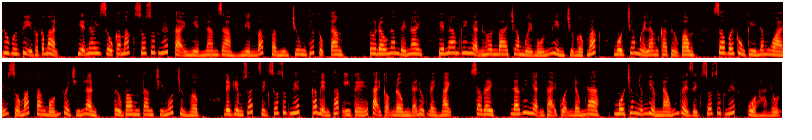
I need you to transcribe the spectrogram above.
Thưa quý vị và các bạn, hiện nay số ca mắc sốt xuất huyết tại miền Nam giảm, miền Bắc và miền Trung tiếp tục tăng. Từ đầu năm đến nay, phía Nam ghi nhận hơn 314.000 trường hợp mắc, 115 ca tử vong. So với cùng kỳ năm ngoái, số mắc tăng 4,9 lần, tử vong tăng 91 trường hợp. Để kiểm soát dịch sốt xuất huyết, các biện pháp y tế tại cộng đồng đã được đẩy mạnh. Sau đây là ghi nhận tại quận Đống Đa, một trong những điểm nóng về dịch sốt xuất huyết của Hà Nội.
